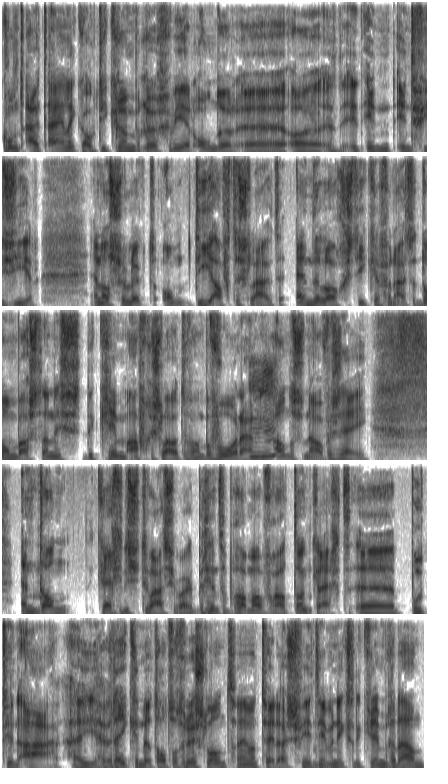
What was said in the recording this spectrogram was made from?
komt uiteindelijk ook die Krumbrug weer onder uh, in, in, in het vizier. En als het lukt om die af te sluiten en de logistieken vanuit de Donbass, dan is de Krim afgesloten van bevoorrading, mm -hmm. anders dan over zee. En dan krijg je de situatie waar ik het begin van het programma over had. Dan krijgt uh, Poetin A. Hij rekende het al tot Rusland. Hè, want 2014 hebben we niks aan de Krim gedaan.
